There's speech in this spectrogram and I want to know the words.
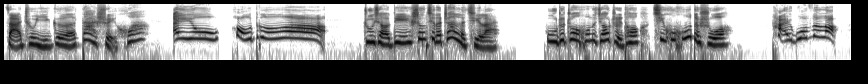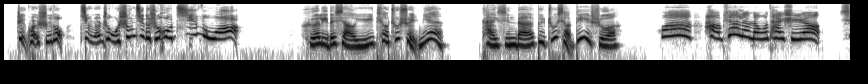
砸出一个大水花。哎呦，好疼啊！猪小弟生气地站了起来，捂着撞红的脚趾头，气呼呼地说：“太过分了！这块石头竟然趁我生气的时候欺负我！”河里的小鱼跳出水面，开心地对猪小弟说：“哇，好漂亮的五彩石哦！谢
